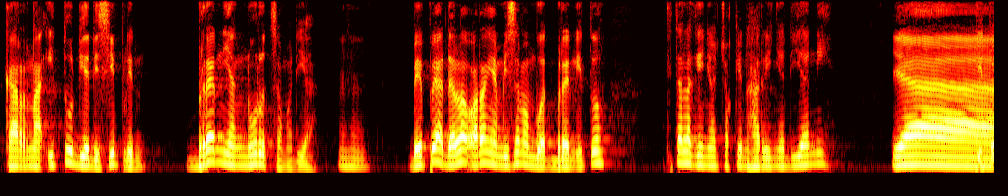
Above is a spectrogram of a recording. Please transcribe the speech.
karena itu dia disiplin, brand yang nurut sama dia. Mhm. BP adalah orang yang bisa membuat brand itu kita lagi nyocokin harinya dia nih. ya Gitu.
